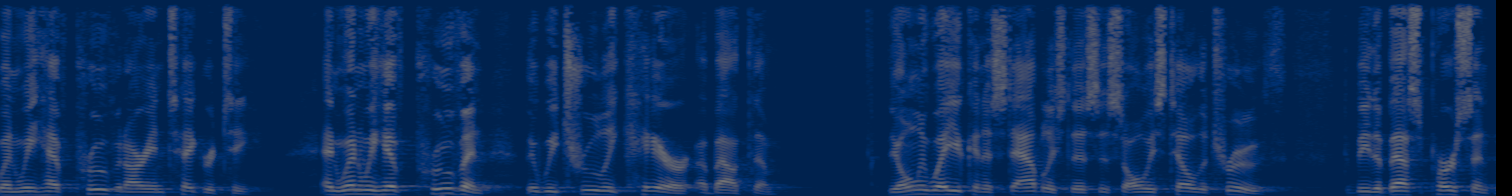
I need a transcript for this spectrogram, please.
when we have proven our integrity and when we have proven that we truly care about them. The only way you can establish this is to always tell the truth, to be the best person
